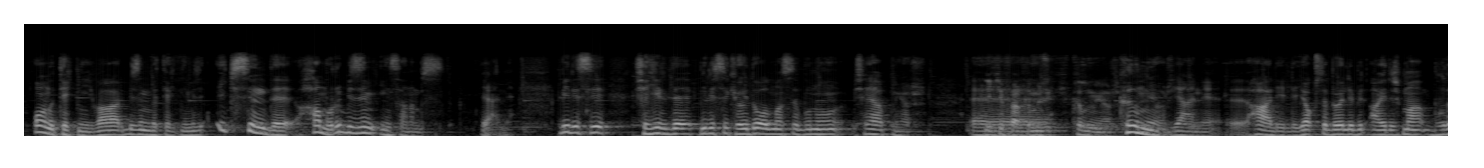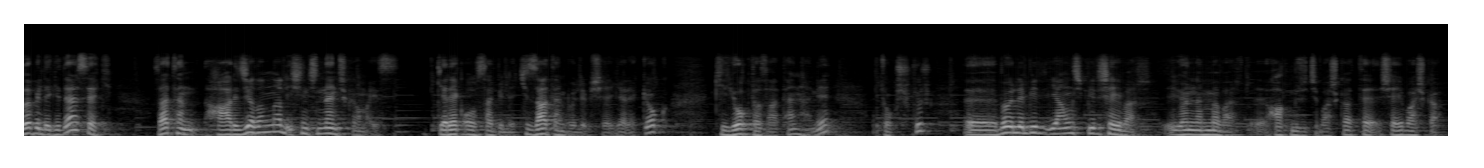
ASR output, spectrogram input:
Onun da tekniği var, bizim de tekniğimiz. İkisinin de hamuru bizim insanımız. Yani birisi şehirde, birisi köyde olması bunu şey yapmıyor. İki Ee, farklı müzik kılmıyor. kılmıyor yani e, haliyle. Yoksa böyle bir ayrışma burada bile gidersek zaten harici alanlarla işin içinden çıkamayız. Gerek olsa bile ki zaten böyle bir şeye gerek yok. Ki yok da zaten hani çok şükür. E, Böyle bir yanlış bir şey var. Yönlenme var. E, Halk müziği başka, te- şey başka.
